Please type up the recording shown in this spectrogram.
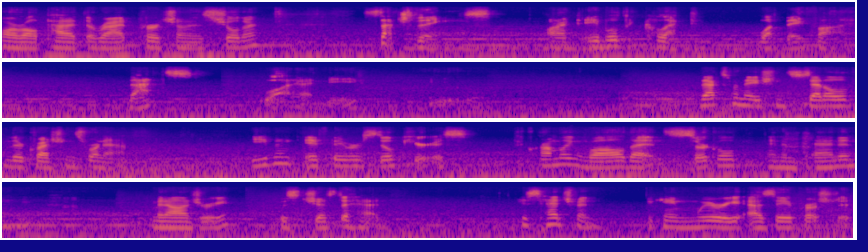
Morval patted the rat perched on his shoulder. Such things aren't able to collect what they find. That's why I need you. the explanation settled their questions for now. Even if they were still curious, crumbling wall that encircled an abandoned menagerie was just ahead. His henchmen became weary as they approached it.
